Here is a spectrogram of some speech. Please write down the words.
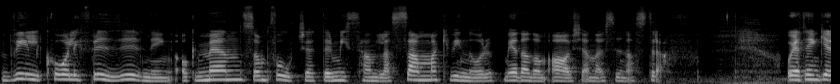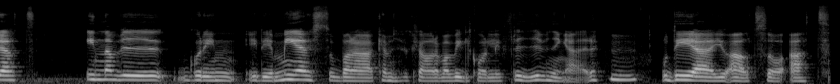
villkorlig frigivning och män som fortsätter misshandla samma kvinnor medan de avtjänar sina straff. Och jag tänker att innan vi går in i det mer så bara kan vi förklara vad villkorlig frigivning är. Och det är ju alltså att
